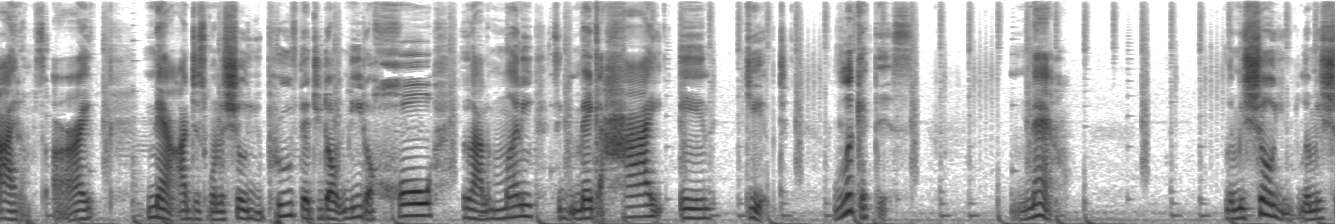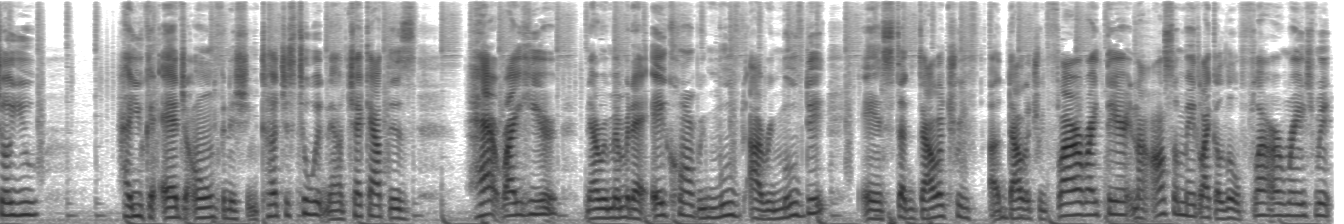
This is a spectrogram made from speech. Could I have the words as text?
items, all right? Now, I just want to show you proof that you don't need a whole lot of money to make a high-end gift. Look at this. Now, let me show you. Let me show you how you can add your own finishing touches to it. Now, check out this hat right here. Now, remember that acorn removed, I removed it and stuck Dollar Tree a Dollar Tree flower right there. And I also made like a little flower arrangement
